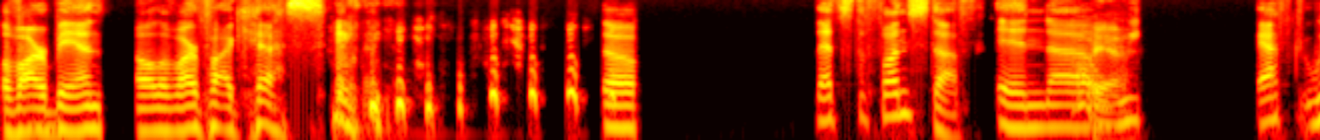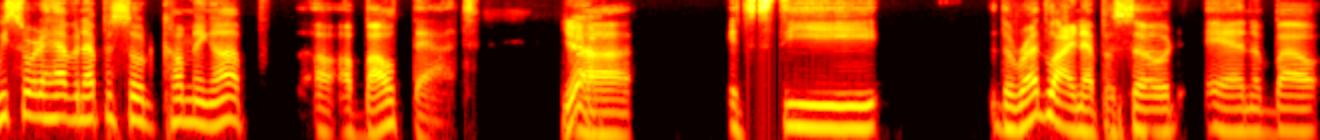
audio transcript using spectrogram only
of our bands, all of our podcasts. so that's the fun stuff. And uh, Oh, yeah. we after we sort of have an episode coming up uh, about that. Yeah. Uh, it's the the red line episode and about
